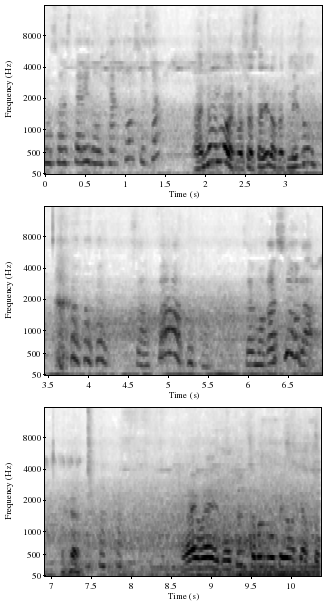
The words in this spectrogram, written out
Ils vont s'installer dans le carton, c'est ça? Ah non, non, elles vont s'installer dans votre maison. Sympa Ça me rassure là. Ouais, ouais, elles vont toutes se regrouper dans le carton.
